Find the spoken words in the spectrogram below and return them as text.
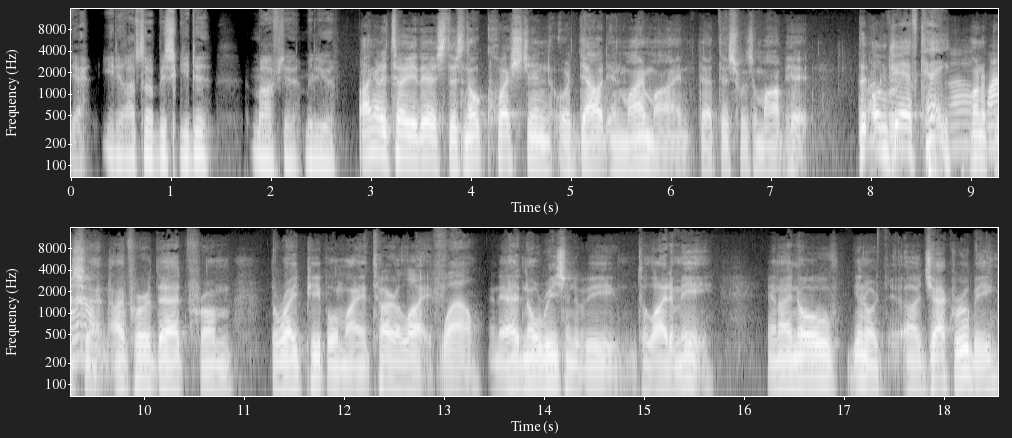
ja, i det ret så beskidte mafia-miljø. I'm going to tell you this. There's no question or doubt in my mind that this was a mob hit. That on JFK? Hundred percent. Wow. I've heard that from the right people my entire life. Wow. And they had no reason to be to lie to me. And I know, you know, uh, Jack Ruby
